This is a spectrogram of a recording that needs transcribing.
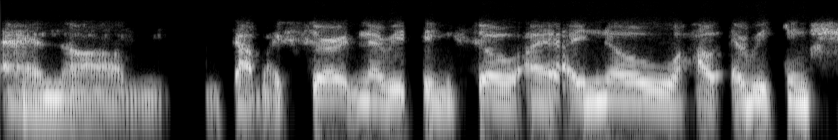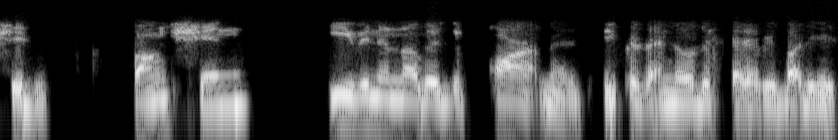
and um, got my cert and everything. So I, I know how everything should function, even in other departments, because I noticed that everybody is,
